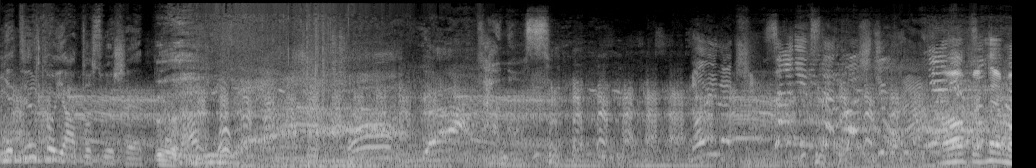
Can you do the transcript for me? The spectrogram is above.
z. Nie tylko ja to słyszę, prawda? No i leci. Za nim, stargościu! Nie O, biegniemy.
